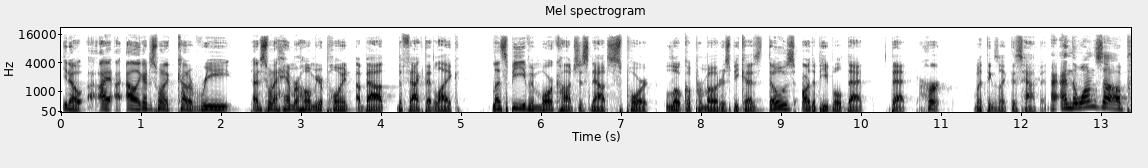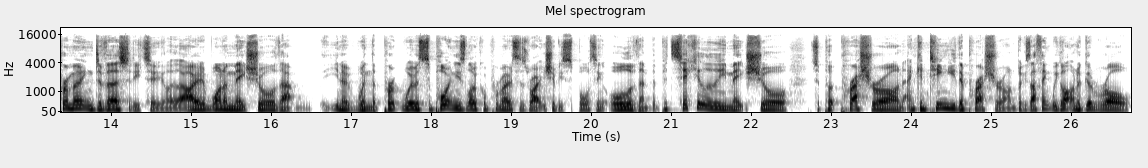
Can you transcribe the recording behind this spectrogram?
you know, I, I Alec, I just want to kind of re, I just want to hammer home your point about the fact that like let's be even more conscious now to support local promoters because those are the people that that hurt when things like this happen. and the ones that are promoting diversity too like, i want to make sure that you know when the pro- we're supporting these local promoters right you should be supporting all of them but particularly make sure to put pressure on and continue the pressure on because i think we got on a good roll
